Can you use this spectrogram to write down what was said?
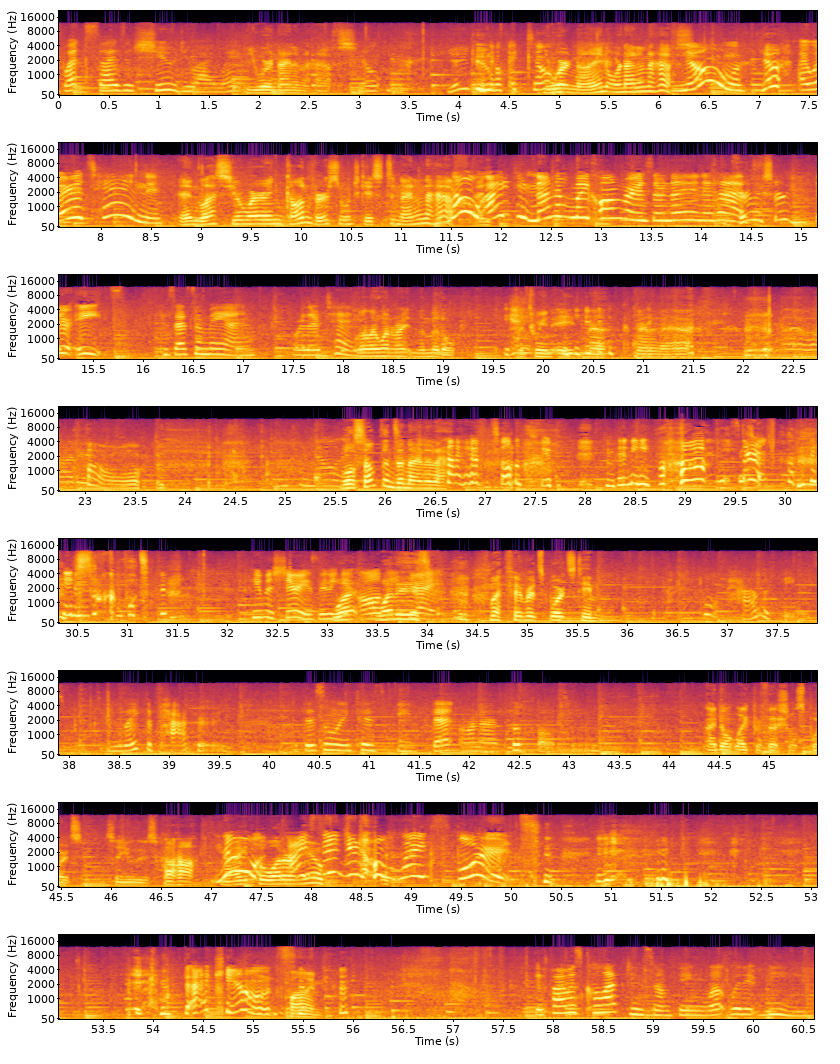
What size of shoe do I wear? You wear nine and a halfs. Nope. Yeah, you do. No, I don't. You wear nine or nine and a halfs. no, Yeah, I wear a 10. unless you're wearing Converse, in which case it's a nine and a half. No, And I do. None of my Converse are nine and a half. I'm fairly certain. They're eights, because that's a man. Or they're 10. Well, I went right in the middle, between eight and a nine and a half. Oh. Well, something's a nine and a half. I have told you many, many So cold. People Sherry's gonna What? get all What these is right. my favorite sports team? I don't have a favorite sport. You like the Packers, but that's only because we bet on our football team. I don't like professional sports, so you lose. Haha. No, I put water on I you. said you don't like sports. that counts. Fine. If I was collecting something, what would it be?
